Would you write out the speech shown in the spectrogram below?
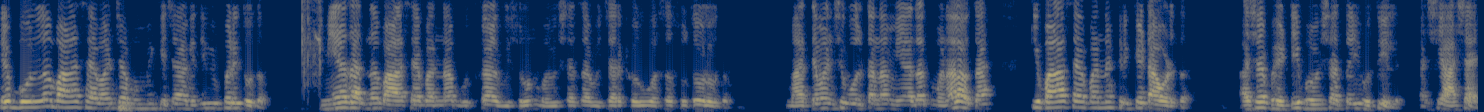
हे बोलणं बाळासाहेबांच्या भूमिकेच्या अगदी विपरीत होतं. मियादादनं बाळासाहेबांना भूतकाळ विसरून भविष्याचा विचार करू असं सुचवलं होतं. माध्यमांशी बोलताना मियादाद म्हणाला होता की बाळासाहेबांना क्रिकेट आवडतं. अशा भेटी भविष्यातही होतील अशी आशा आहे.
